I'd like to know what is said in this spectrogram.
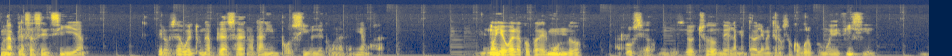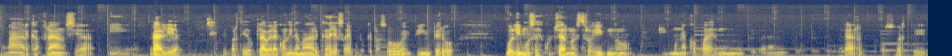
una plaza sencilla, pero se ha vuelto una plaza no tan imposible como la teníamos antes. No llegó a la Copa del Mundo, a Rusia 2018, donde lamentablemente nos tocó un grupo muy difícil, Dinamarca, Francia y Australia. El partido clave era con Dinamarca, ya sabemos lo que pasó, en fin, pero volvimos a escuchar nuestro himno en una Copa del Mundo que para mí fue espectacular. Por suerte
